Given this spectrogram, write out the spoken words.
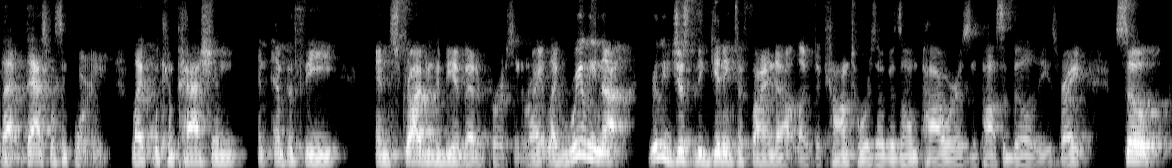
That that's what's important. Like with compassion and empathy and striving to be a better person, right? Like really not really just beginning to find out like the contours of his own powers and possibilities, right? So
